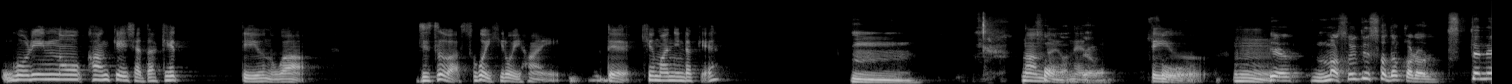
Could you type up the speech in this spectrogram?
五輪の関係者だけっていうのが実はすごい広い範囲で9万人だけ？うん。なんだよねていそうう。うんいやまあそれでさだからつってね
